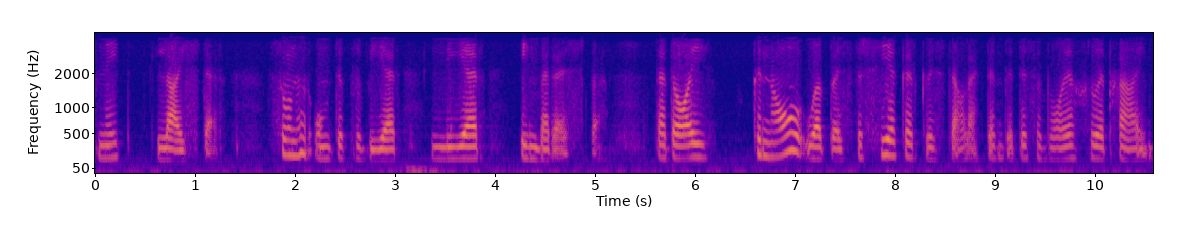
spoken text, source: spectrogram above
net luister sonder om te probeer leer en berisp. Dat daai kanaal oop is, verseker Christel, ek dink dit is 'n baie groot geheim.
